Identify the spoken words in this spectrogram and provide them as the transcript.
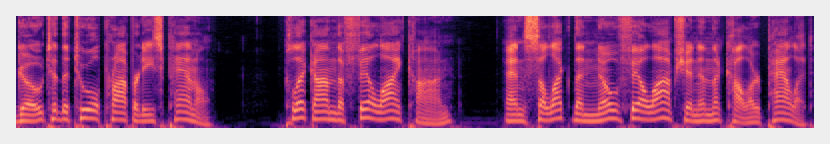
Go to the Tool Properties panel. Click on the Fill icon and select the No Fill option in the color palette.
